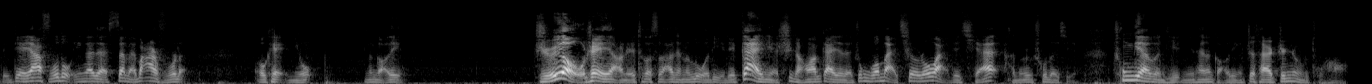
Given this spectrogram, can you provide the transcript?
这电压幅度应该在三百八十伏的，OK，牛，能搞定。只有这样，这特斯拉才能落地。这概念市场化概念在中国卖七十多万，这钱很多人出得起。充电问题您才能搞定，这才是真正的土豪。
